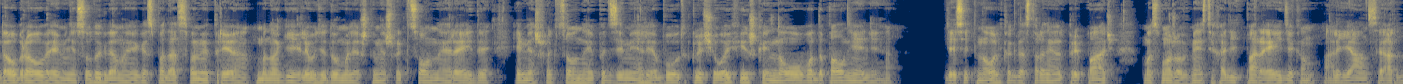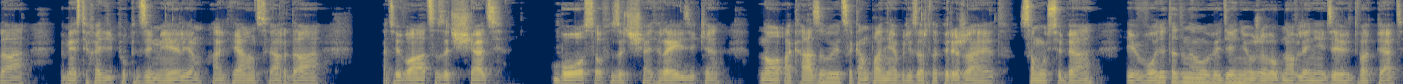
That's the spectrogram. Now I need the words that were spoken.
Доброго времени суток, дамы и господа, с вами Приа. Многие люди думали, что межфракционные рейды и межфракционные подземелья будут ключевой фишкой нового дополнения. 10.0, когда стартует pre-patch, мы сможем вместе ходить по рейдикам, Альянс и Орда, вместе ходить по подземельям, Альянс и Орда, одеваться, зачищать боссов, зачищать рейдики. Но оказывается, компания Blizzard опережает саму себя и вводит это нововведение уже в обновлении 9.2.5.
